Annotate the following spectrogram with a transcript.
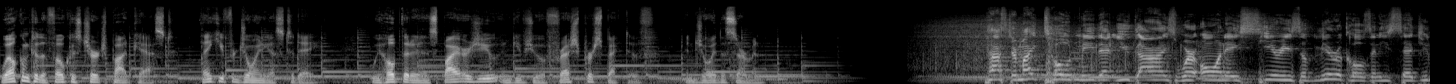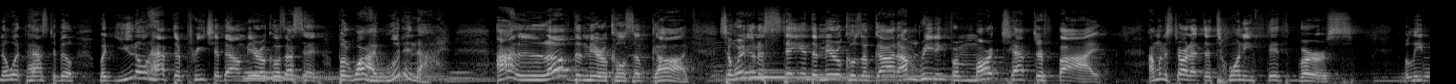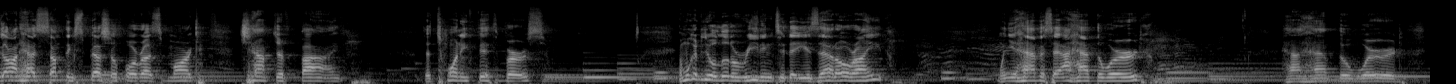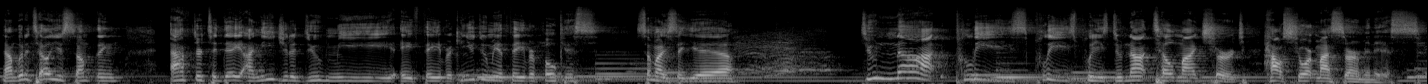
Welcome to the Focus Church podcast. Thank you for joining us today. We hope that it inspires you and gives you a fresh perspective. Enjoy the sermon. Pastor Mike told me that you guys were on a series of miracles, and he said, You know what, Pastor Bill, but you don't have to preach about miracles. I said, But why wouldn't I? I love the miracles of God. So we're going to stay in the miracles of God. I'm reading from Mark chapter 5. I'm going to start at the 25th verse. I believe God has something special for us. Mark chapter 5, the 25th verse. And we're going to do a little reading today. Is that all right? When you have it, say, I have the word. I have the word. Now, I'm going to tell you something. After today, I need you to do me a favor. Can you do me a favor, Focus? Somebody say, Yeah. Do not, please, please, please, do not tell my church how short my sermon is.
